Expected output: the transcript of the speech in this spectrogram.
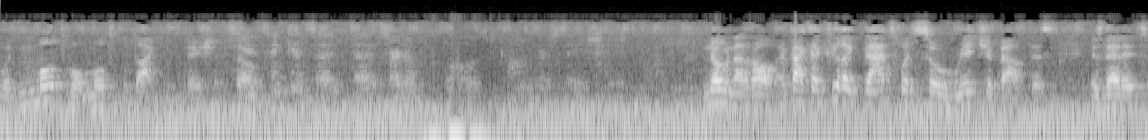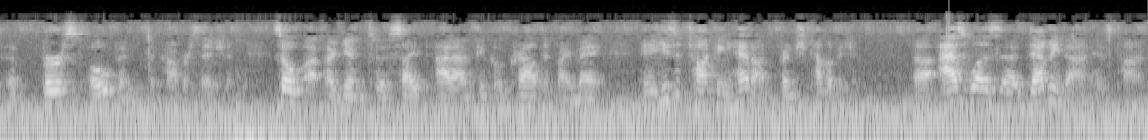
with multiple, multiple documentation. Do So you think it's a, a sort of closed conversation? no, not at all. In fact, I feel like that's what's so rich about this is that it's burst open the conversation. So uh, again, to cite Alain Finkielkraut, if I may, he's a talking head on French television, as was uh, Derrida in his time.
